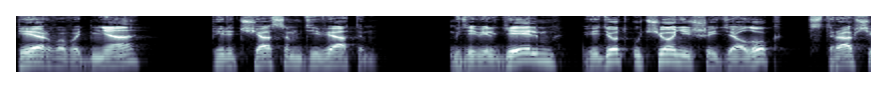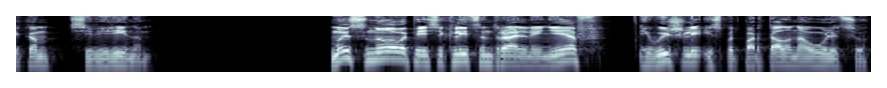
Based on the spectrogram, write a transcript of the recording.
первого дня перед часом девятым, где Вильгельм ведет ученейший диалог с травщиком Северином. Мы снова пересекли центральный неф и вышли из-под портала на улицу.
